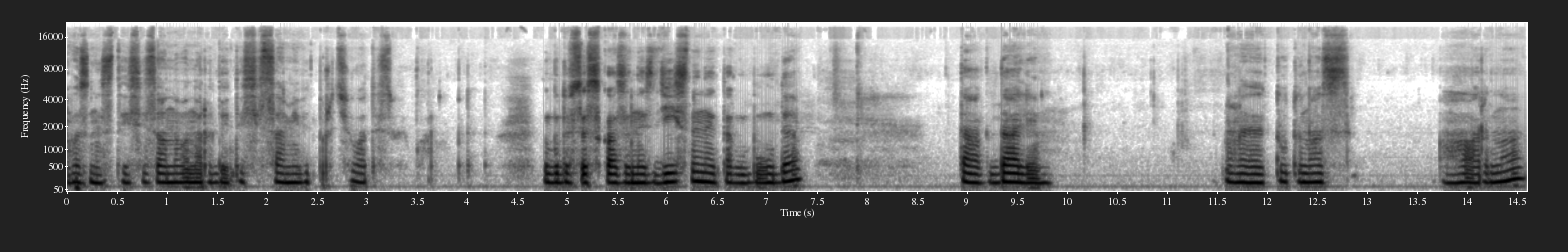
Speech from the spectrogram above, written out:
вознестись і заново народитись і самі відпрацювати свою карму. Не буде все сказане, здійснене, так буде. Так, далі. Е, Тут у нас гарна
